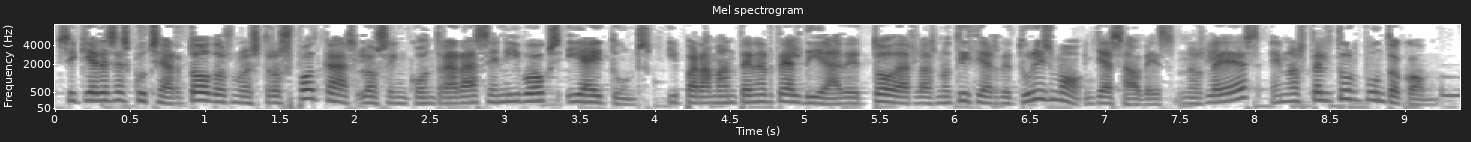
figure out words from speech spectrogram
Si quieres escuchar todos nuestros podcasts, los encontrarás en iVoox y iTunes. Y para mantenerte al día de todas las noticias de turismo, ya sabes, nos lees en hosteltour.com.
